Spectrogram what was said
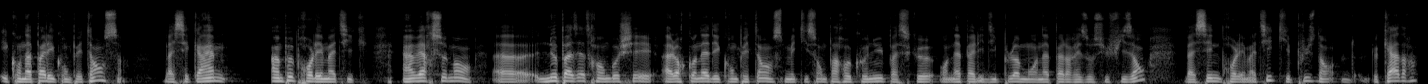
et qu'on n'a pas les compétences, bah, c'est quand même un peu problématique. Inversement, euh, ne pas être embauché alors qu'on a des compétences mais qui ne sont pas reconnues parce qu'on n'a pas les diplômes ou on n'a pas le réseau suffisant, bah, c'est une problématique qui est plus dans le cadre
